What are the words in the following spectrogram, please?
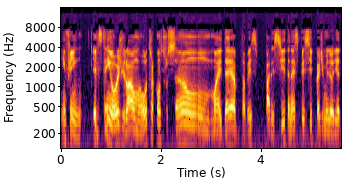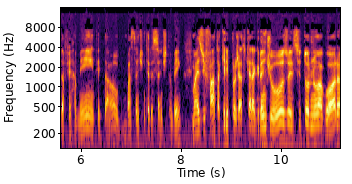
Enfim, eles têm hoje lá uma outra construção, uma ideia talvez parecida, né, específica de melhoria da ferramenta e tal, bastante interessante também. Mas de fato aquele projeto que era grandioso, ele se tornou agora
